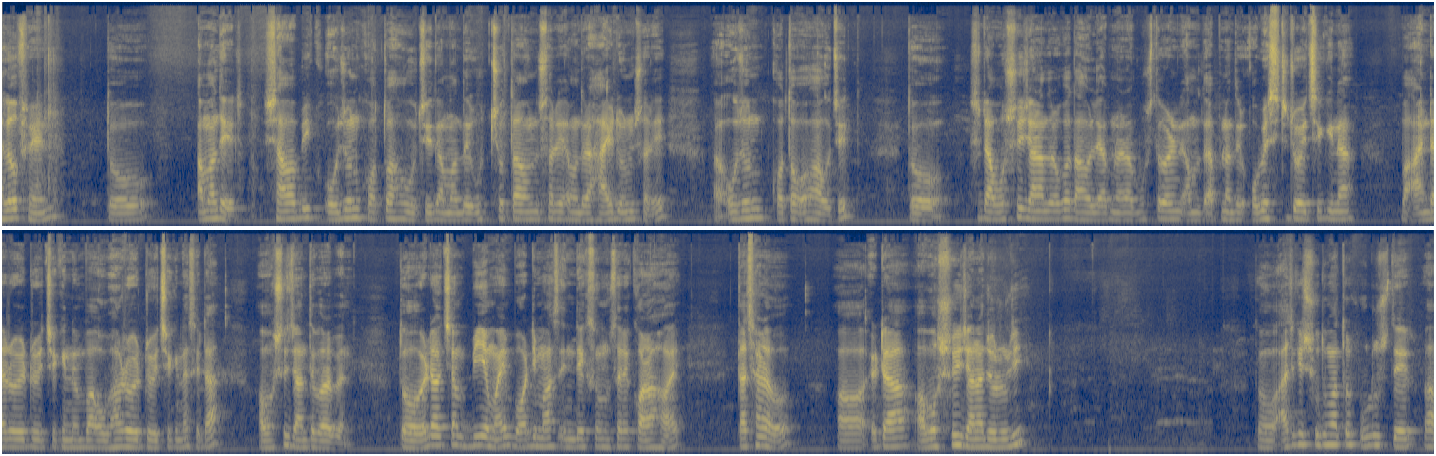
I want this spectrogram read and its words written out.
হ্যালো ফ্রেন্ড তো আমাদের স্বাভাবিক ওজন কত হওয়া উচিত? আমাদের উচ্চতা অনুসারে, আমাদের হাইট অনুসারে ওজন কত হওয়া উচিত? তো সেটা অবশ্যই জানা দরকার। তাহলে আপনারা বুঝতে পারেন আমাদের, আপনাদের ওবেসিটি রয়েছে কি না বা আন্ডার ওয়েট রয়েছে কি না বা ওভার ওয়েট রয়েছে কি না সেটা অবশ্যই জানতে পারবেন। তো এটা হচ্ছে বিএমআই বডি মাস ইন্ডেক্স অনুসারে করা হয়। তাছাড়াও এটা অবশ্যই জানা জরুরি। তো আজকে শুধুমাত্র পুরুষদের বা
